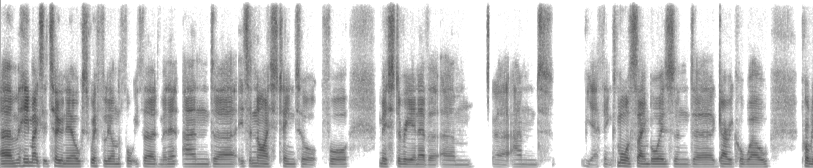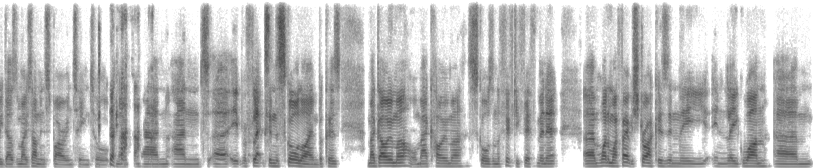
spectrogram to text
Um, he makes it two 0 swiftly on the forty third minute, and uh, it's a nice team talk for Mister Ian Evatt. Um, uh, and yeah, I think it's more the same boys. And uh, Gary Caldwell probably does the most uninspiring team talk man, and uh, it reflects in the scoreline because Magoma or Maghoma scores on the 55th minute. Um, one of my favourite strikers in the in League One, um,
